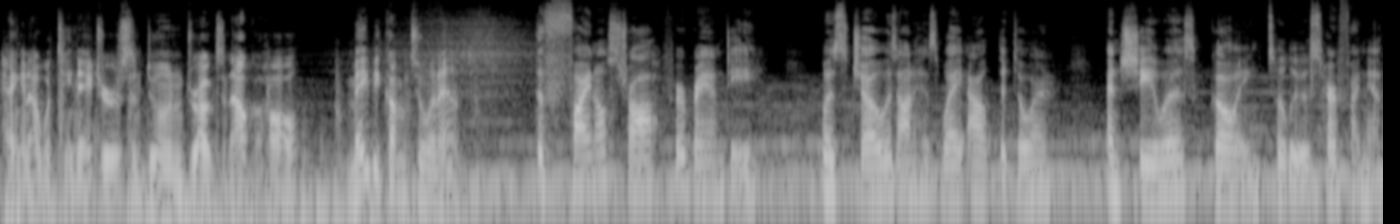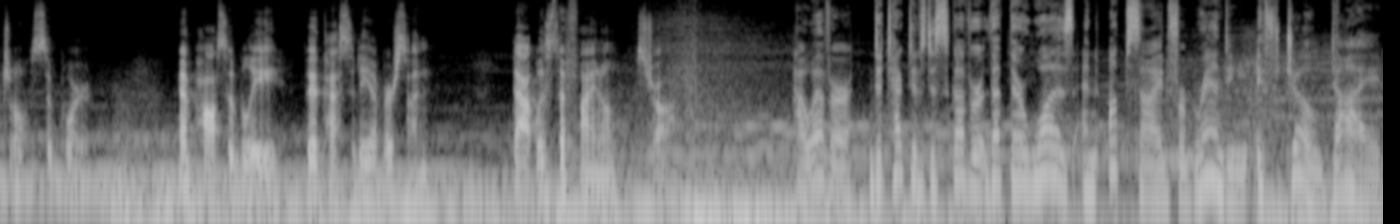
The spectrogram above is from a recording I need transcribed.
hanging out with teenagers and doing drugs and alcohol may be coming to an end. The final straw for Brandy was Joe was on his way out the door and she was going to lose her financial support and possibly the custody of her son. That was the final straw. However, detectives discover that there was an upside for Brandy if Joe died.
